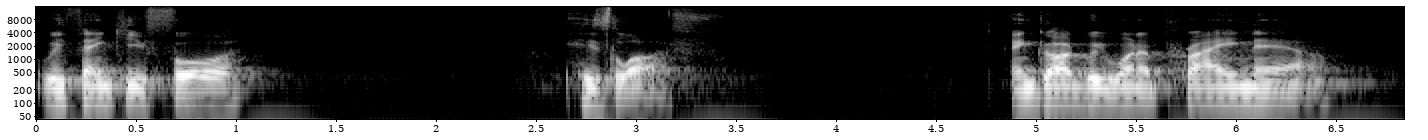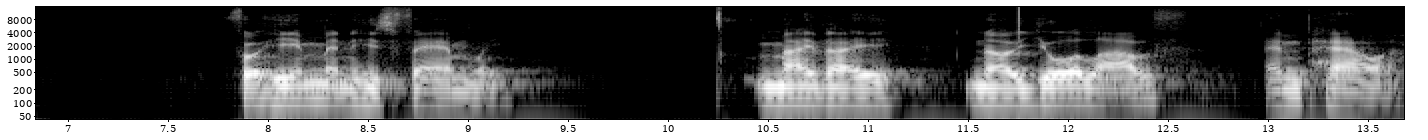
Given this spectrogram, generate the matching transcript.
We thank you for his life. And God, we want to pray now for him and his family. May they know your love and power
